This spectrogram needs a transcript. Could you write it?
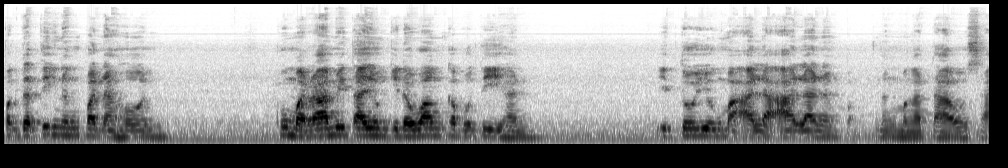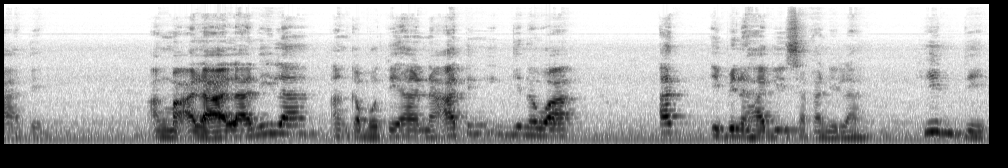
Pagdating ng panahon, kung marami tayong ginawang kabutihan, ito yung maalaala ng, ng mga tao sa atin. Ang maalaala nila ang kabutihan na ating ginawa at ibinahagi sa kanila. Hindi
